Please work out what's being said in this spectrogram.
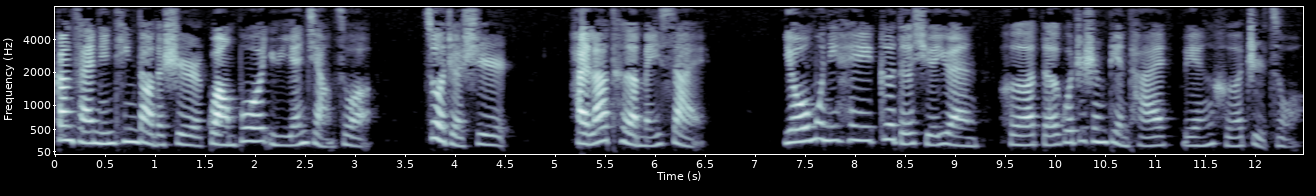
刚才您听到的是广播语言讲座，作者是海拉特梅塞，由慕尼黑歌德学院和德国之声电台联合制作。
